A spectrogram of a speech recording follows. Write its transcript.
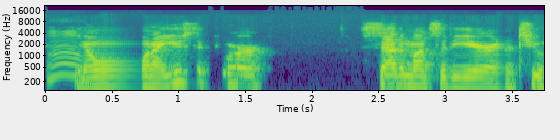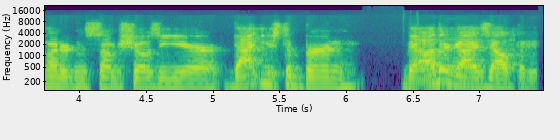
Mm. You know, when I used to tour seven months of the year and 200 and some shows a year, that used to burn the Oh, other guys out, but it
